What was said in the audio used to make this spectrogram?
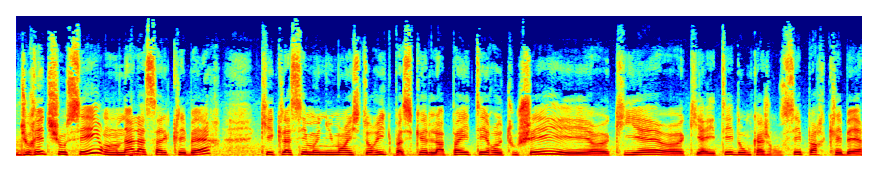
du rez-de-chaussée, on a la salle Kléber, qui est classée monument historique parce qu'elle n'a pas été retouchée et euh, qui, est, euh, qui a été donc agencée par Kléber.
